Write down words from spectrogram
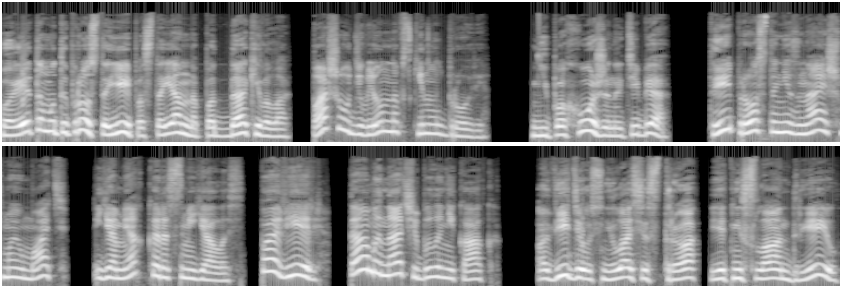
«Поэтому ты просто ей постоянно поддакивала?» Паша удивленно вскинул брови. «Не похоже на тебя». «Ты просто не знаешь мою мать». Я мягко рассмеялась. «Поверь, там иначе было никак». «А видео сняла сестра и отнесла Андрею?»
